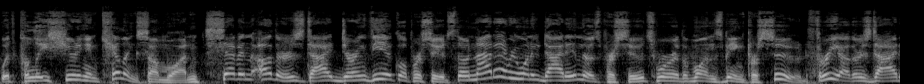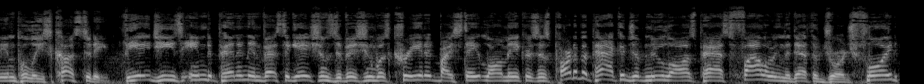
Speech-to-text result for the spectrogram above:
with police shooting and killing someone. Seven others died during vehicle pursuits, though not everyone who died in those pursuits were the ones being pursued. Three others died in police custody. The AG's independent Investigations Division was created by state lawmakers as part of a package of new laws passed following the death of George Floyd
